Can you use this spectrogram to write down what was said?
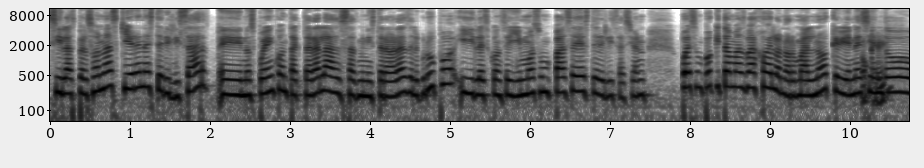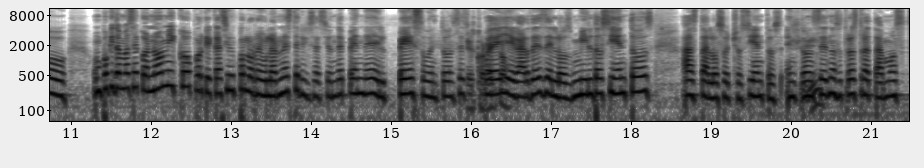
si las personas quieren esterilizar, eh, nos pueden contactar a las administradoras del grupo y les conseguimos un pase de esterilización, pues un poquito más bajo de lo normal, ¿no? Que viene siendo un poquito más económico porque casi por lo regular una esterilización depende del peso, entonces Es puede llegar desde los 1200 hasta los 800. Entonces Sí. nosotros tratamos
